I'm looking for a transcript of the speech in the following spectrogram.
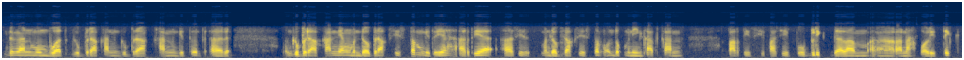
dengan membuat gebrakan-gebrakan gitu eh, gebrakan yang mendobrak sistem gitu ya artinya si- mendobrak sistem untuk meningkatkan partisipasi publik dalam eh, ranah politik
